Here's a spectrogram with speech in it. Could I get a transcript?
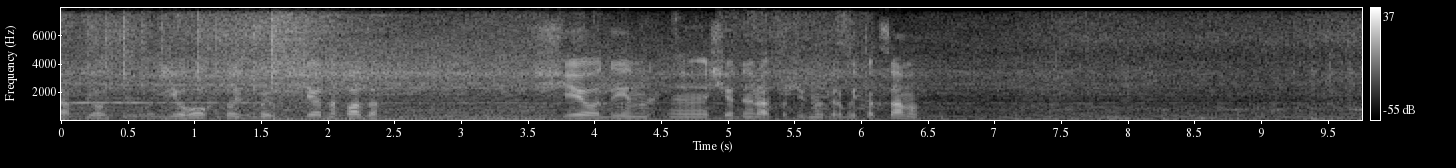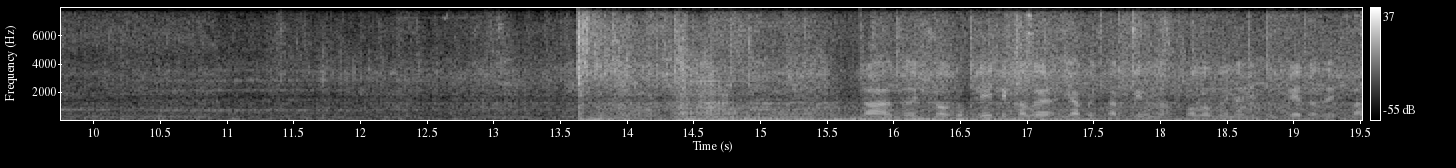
Так, його, його хтось вбив. Ще одна фаза. Ще один, е, ще один раз потрібно зробити так само. Так, зайшов дуплетик, але якось так дивно, половина від дуплета зайшла.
